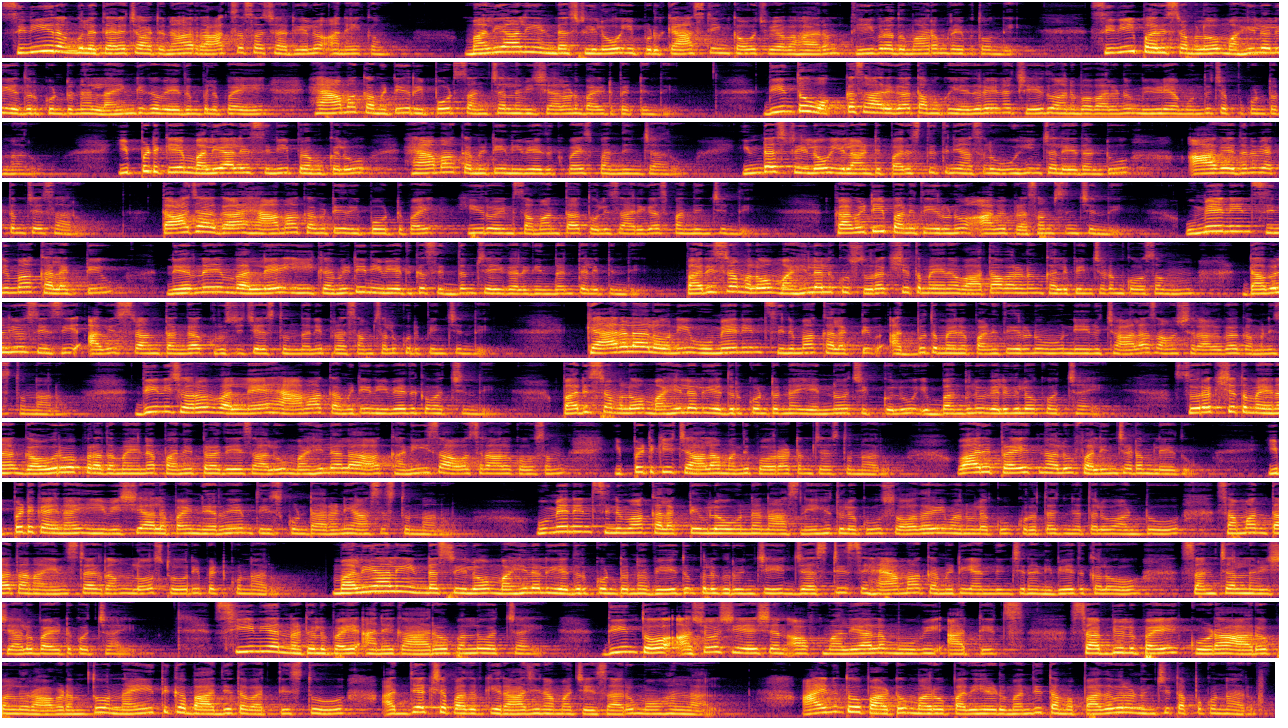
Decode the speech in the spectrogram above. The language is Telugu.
సినీ రంగుల తెరచాటున రాక్షస చర్యలు అనేకం. మలయాళీ ఇండస్ట్రీలో ఇప్పుడు క్యాస్టింగ్ కౌచ్ వ్యవహారం తీవ్ర దుమారం రేపుతోంది. సినీ పరిశ్రమలో మహిళలు ఎదుర్కొంటున్న లైంగిక వేధింపులపై హేమ కమిటీ రిపోర్ట్ సంచలన విషయాలను బయటపెట్టింది. దీంతో ఒక్కసారిగా తమకు ఎదురైన చేదు అనుభవాలను మీడియా ముందు చెప్పుకుంటున్నారు. ఇప్పటికే మలయాళీ సినీ ప్రముఖులు హేమ కమిటీ నివేదికపై స్పందించారు. ఇండస్ట్రీలో ఇలాంటి పరిస్థితిని అసలు ఊహించలేదంటూ ఆవేదన వ్యక్తం చేశారు. తాజాగా హ్యామా కమిటీ రిపోర్టుపై హీరోయిన్ సమంత తొలిసారిగా స్పందించింది. కమిటీ పనితీరును ఆమె ప్రశంసించింది. ఉమెన్ ఇన్ సినిమా కలెక్టివ్ నిర్ణయం వల్లే ఈ కమిటీ నివేదిక సిద్ధం చేయగలిగిందని తెలిపింది. పరిశ్రమలో మహిళలకు సురక్షితమైన వాతావరణం కల్పించడం కోసం డబ్ల్యూసీసీ అవిశ్రాంతంగా కృషి చేస్తుందని ప్రశంసలు కురిపించింది. కేరళలోని ఉమెన్ ఇన్ సినిమా కలెక్టివ్ అద్భుతమైన పనితీరును నేను చాలా సంవత్సరాలుగా గమనిస్తున్నాను. దీని చొరవ వల్లే హేమా కమిటీ నివేదిక వచ్చింది. పరిశ్రమలో మహిళలు ఎదుర్కొంటున్న ఎన్నో చిక్కులు ఇబ్బందులు వెలుగులోకి వచ్చాయి. సురక్షితమైన గౌరవప్రదమైన పని ప్రదేశాలు మహిళల కనీస అవసరాల కోసం ఇప్పటికీ చాలామంది పోరాటం చేస్తున్నారు. వారి ప్రయత్నాలు ఫలించడం లేదు. ఇప్పటికైనా ఈ విషయాలపై నిర్ణయం తీసుకుంటారని ఆశిస్తున్నాను. ఉమెన్ ఇన్ సినిమా కలెక్టివ్లో ఉన్న నా స్నేహితులకు సోదరీమణులకు కృతజ్ఞతలు అంటూ సమంత తన ఇన్స్టాగ్రామ్లో స్టోరీ పెట్టుకున్నారు. మలయాళీ ఇండస్ట్రీలో మహిళలు ఎదుర్కొంటున్న వేధింపుల గురించి జస్టిస్ హేమా కమిటీ అందించిన నివేదికలో సంచలన విషయాలు బయటకొచ్చాయి. సీనియర్ నటులపై అనేక ఆరోపణలు వచ్చాయి. దీంతో association of Malayalam movie artists సభ్యులపై కూడా ఆరోపణలు రావడంతో నైతిక బాధ్యత వర్తిస్తూ అధ్యక్ష పదవికి రాజీనామా చేశారు మోహన్ లాల్. ఆయనతో పాటు మరో పదిహేడు మంది తమ పదవుల నుంచి తప్పుకున్నారు.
